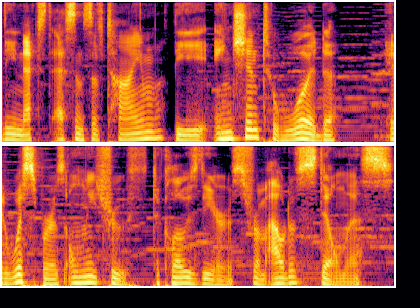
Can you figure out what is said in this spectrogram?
the next Essence of Time, the Ancient Wood. It whispers only truth to closed ears from out of stillness.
